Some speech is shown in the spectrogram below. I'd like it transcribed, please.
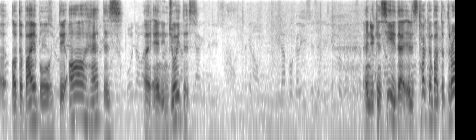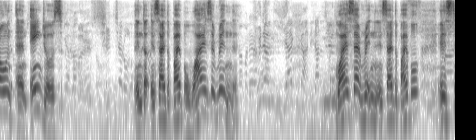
uh, of the Bible, they all had this uh, and enjoyed this. And you can see that it is talking about the throne and angels in the inside the Bible. Why is it written? Why is that written inside the Bible? Is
